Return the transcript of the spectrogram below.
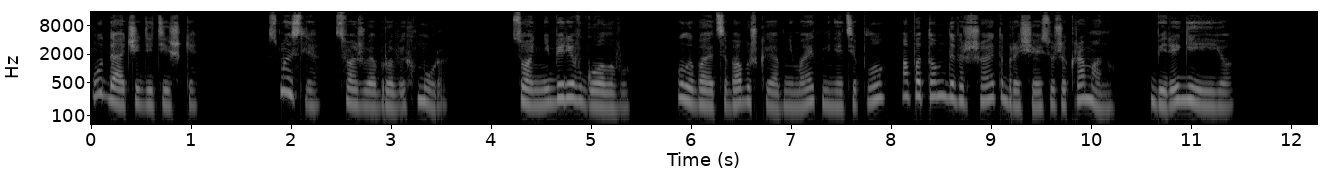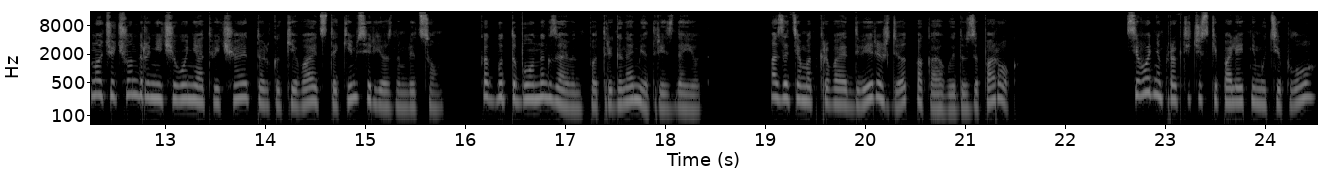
«Удачи, детишки!» «В смысле?» — свожу я брови хмуро. «Сонь, не бери в голову!» Улыбается бабушка и обнимает меня тепло, а потом довершает, обращаясь уже к Роману. «Береги ее!» Но Чучундра ничего не отвечает, только кивает с таким серьезным лицом, как будто бы он экзамен по тригонометрии сдает. А затем открывает дверь и ждет, пока я выйду за порог. Сегодня практически по-летнему тепло,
